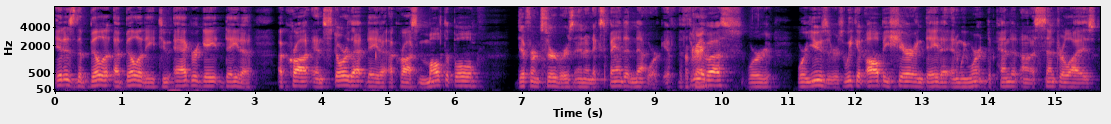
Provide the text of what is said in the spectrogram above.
it is the abil- ability to aggregate data across and store that data across multiple different servers in an expanded network. If the three of us were were users, we could all be sharing data, and we weren't dependent on a centralized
